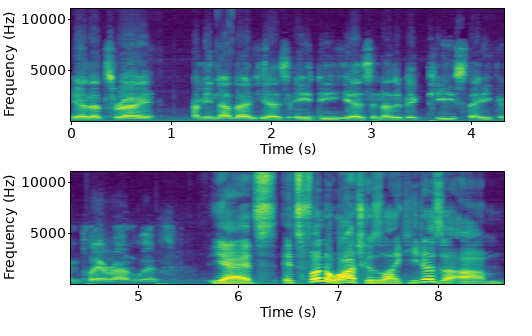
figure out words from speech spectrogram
Yeah, that's right. I mean, now that he has AD, he has another big piece that he can play around with. Yeah, it's it's fun to watch because like he does a um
